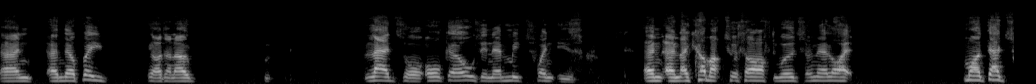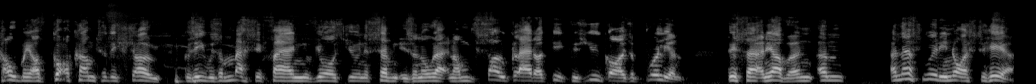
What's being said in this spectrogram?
and and there'll be I don't know lads or, or girls in their mid twenties, and and they come up to us afterwards and they're like. My dad told me I've got to come to this show because he was a massive fan of yours during the 70s and all that. And I'm so glad I did because you guys are brilliant, this, that, and the other. And, um, and that's really nice to hear.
